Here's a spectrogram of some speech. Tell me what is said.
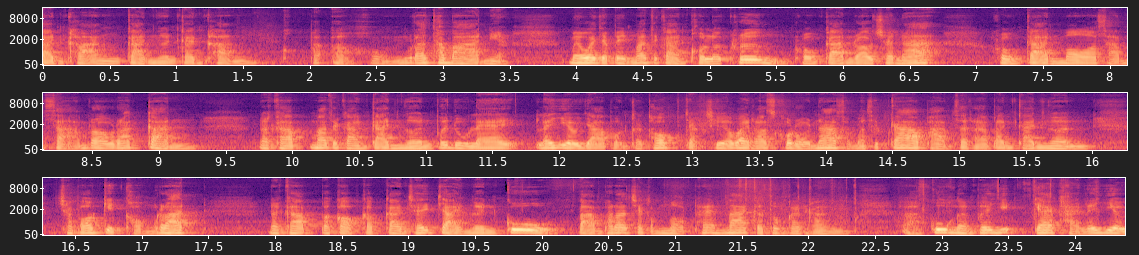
การคลังการเงินการคลังของรัฐบาลเนี่ยไม่ว่าจะเป็นมาตรการคนละครึ่ง โครงการเราชนะ โครงการม 33 เรารักกันนะครับมาตรการการเงินเพื่อดูแลและเยียวยาผลกระทบจากเชื้อไวรัสโคโรนา 2019 ผ่านสถาบันการเงิน เฉพาะกิจของรัฐ นะครับประกอบกับการใช้จ่ายเงินกู้ตามพระราชกำหนดให้อำนาจกระทรวงการคลังกู้เงินเพื่อแก้ไขและเยียว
